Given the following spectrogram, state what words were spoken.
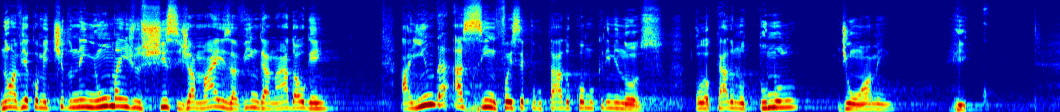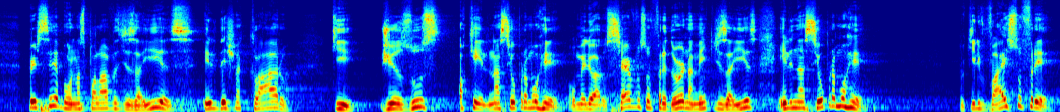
Não havia cometido nenhuma injustiça e jamais havia enganado alguém. Ainda assim foi sepultado como criminoso, colocado no túmulo de um homem rico. Percebam nas palavras de Isaías, ele deixa claro que Jesus, ok, ele nasceu para morrer, ou melhor, o servo sofredor, na mente de Isaías, ele nasceu para morrer, porque ele vai sofrer,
